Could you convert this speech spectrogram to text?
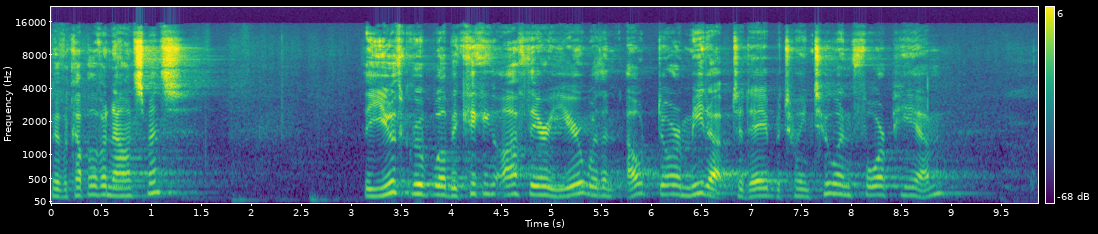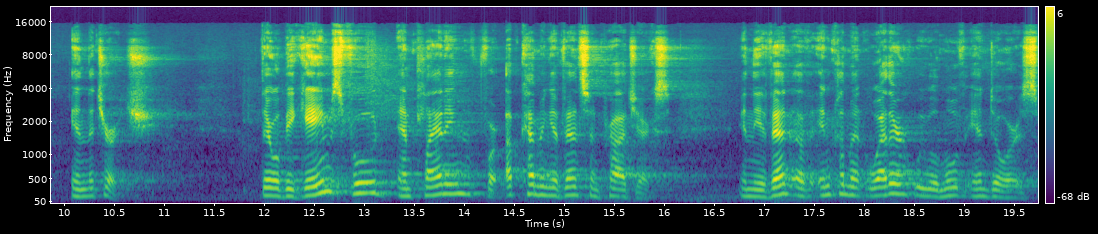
We have a couple of announcements. The youth group will be kicking off their year with an outdoor meetup today between 2 and 4 p.m. in the church. There will be games, food, and planning for upcoming events and projects. In the event of inclement weather, we will move indoors.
